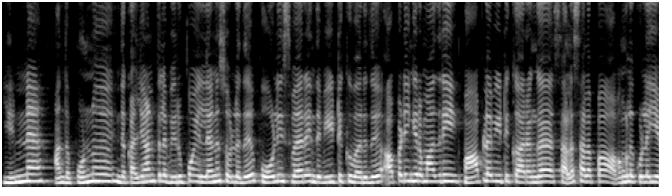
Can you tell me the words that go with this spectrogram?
என்ன அந்த பொண்ணு இந்த கல்யாணத்தில் விருப்பம் இல்லைன்னு சொல்லுது? போலீஸ் வேற இந்த வீட்டுக்கு வருது. அப்படிங்கிற மாதிரி மாப்பிள்ளை வீட்டுக்காரங்க சலசலப்பாக அவங்களுக்குள்ளேயே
